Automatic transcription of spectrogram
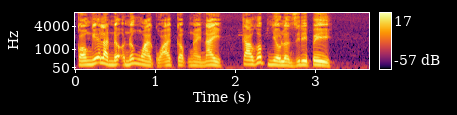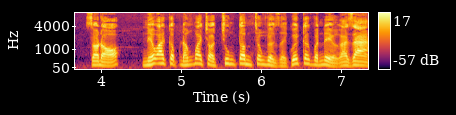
có nghĩa là nợ nước ngoài của Ai Cập ngày nay cao gấp nhiều lần GDP. Do đó, nếu Ai Cập đóng vai trò trung tâm trong việc giải quyết các vấn đề ở Gaza,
